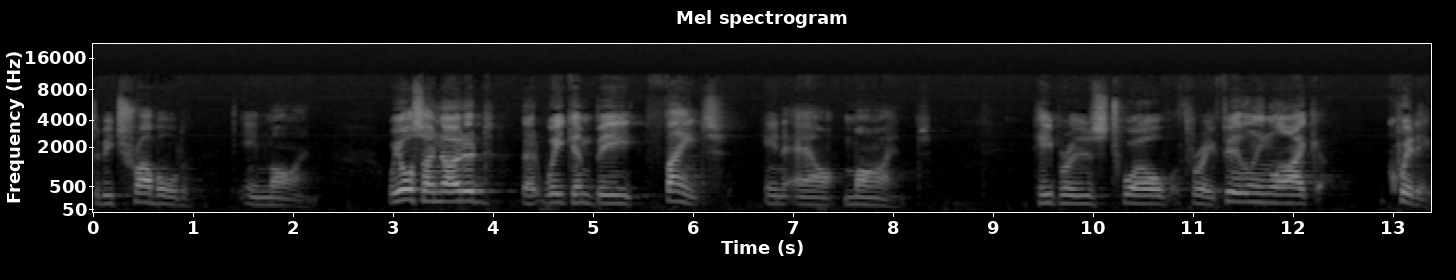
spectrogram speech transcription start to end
to be troubled in mind. We also noted that we can be faint in our mind. Hebrews 12:3, feeling like quitting.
